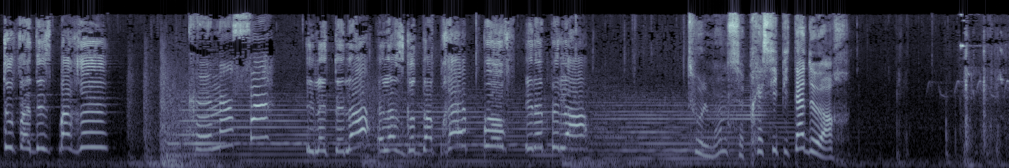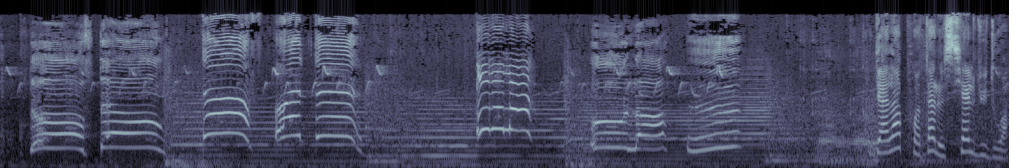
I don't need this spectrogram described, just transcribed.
Touffe a disparu. Comment ça? Il était là, et la seconde d'après, pouf, il est plus là. Tout le monde se précipita dehors. Touffe, t'es où Où est-il Où là! Euh, Gala pointa le ciel du doigt.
